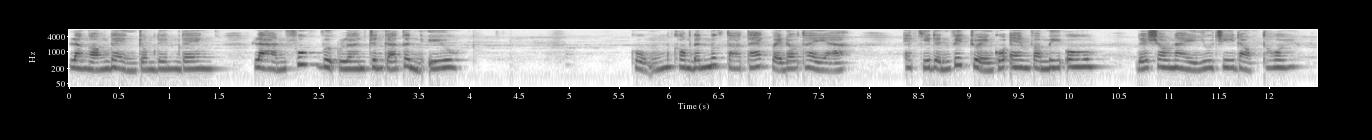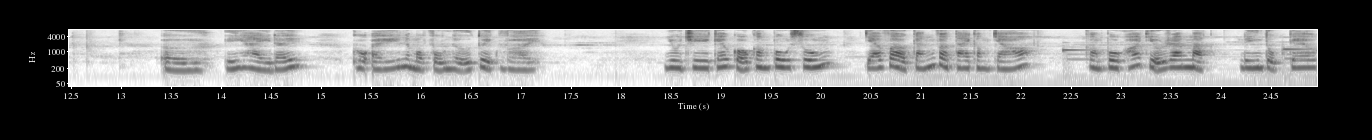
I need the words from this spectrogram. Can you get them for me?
là ngọn đèn trong đêm đen, là hạnh phúc vượt lên trên cả tình yêu. Cũng không đến mức to tác vậy đâu thầy ạ. À. Em chỉ định viết truyện của em và Mio để sau này Yuji đọc thôi. Ừ, ý hay đấy. Cô ấy là một phụ nữ tuyệt vời. Yuji kéo cổ con Pu xuống, giả vờ cắn vào tay con chó. Con Pu khó chịu ra mặt, liên tục kêu.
